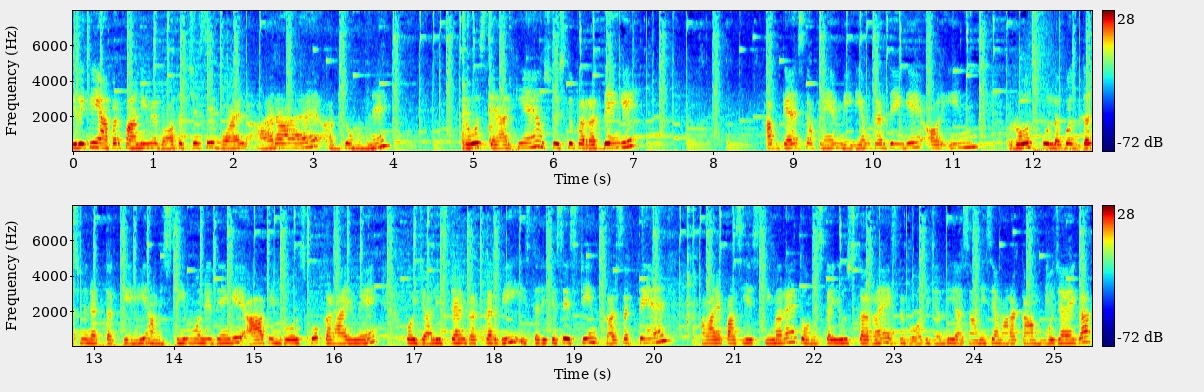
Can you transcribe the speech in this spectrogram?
ये देखिए, यहाँ पर पानी में बहुत अच्छे से बॉयल आ रहा है। अब जो हमने रोज़ तैयार किए हैं, उसको इसके ऊपर रख देंगे। अब गैस का फ्लेम मीडियम कर देंगे और इन रोल्स को लगभग 10 मिनट तक के लिए हम स्टीम होने देंगे। आप इन रोल्स को कढ़ाई में कोई जाली स्टैंड रख कर भी इस तरीके से स्टीम कर सकते हैं। हमारे पास ये स्टीमर है तो हम इसका यूज़ कर रहे हैं। इसमें बहुत ही जल्दी आसानी से हमारा काम हो जाएगा।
